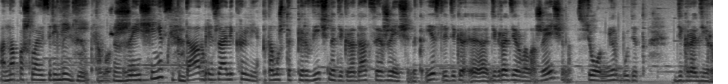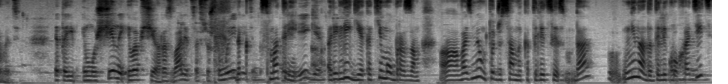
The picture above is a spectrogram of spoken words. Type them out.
Она пошла из религии. Потому что- Женщине всегда обрезали крылья. Потому что первично деградация женщины. Если э, деградировала женщина, все, мир будет деградировать. Это и, и мужчины, и вообще развалится все, что мы Так видим. смотри, Религия. религия каким образом? А, Возьмем тот же самый католицизм, да? Не надо далеко Мгм. ходить.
